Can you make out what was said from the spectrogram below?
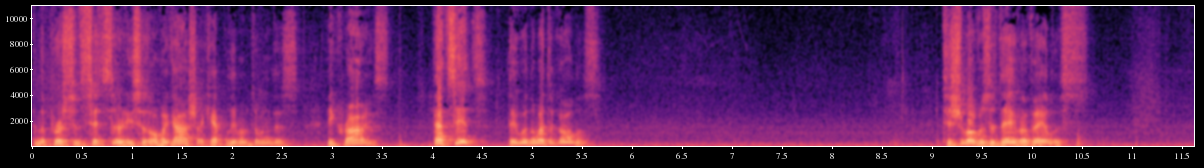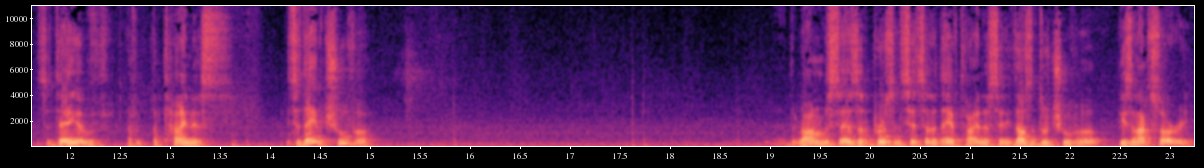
And the person sits there and he says, Oh my gosh, I can't believe I'm doing this. And he cries. That's it. They wouldn't know what the goal is. Tisha B'Av is a day of Avelis. It's a day of, of, of tinus. It's a day of tshuva. The Rambam says that a person sits on a day of tinus and he doesn't do tshuva, he's an achsori.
